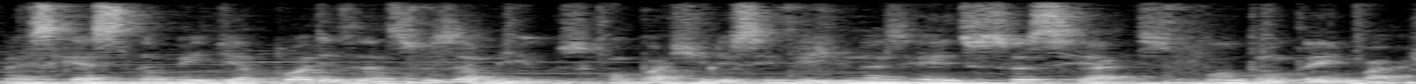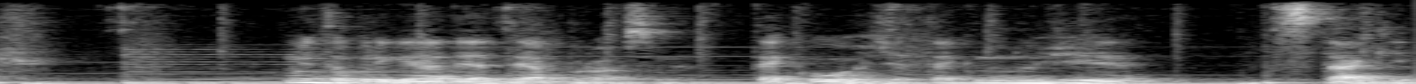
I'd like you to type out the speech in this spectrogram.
Não esquece também de atualizar seus amigos. Compartilhe esse vídeo nas redes sociais. O botão está embaixo. Muito obrigado e até a próxima. TecWord, a tecnologia está aqui.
